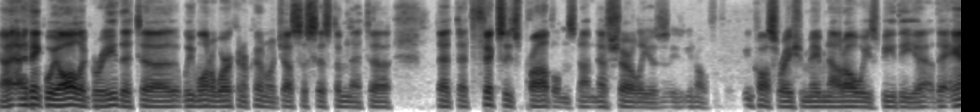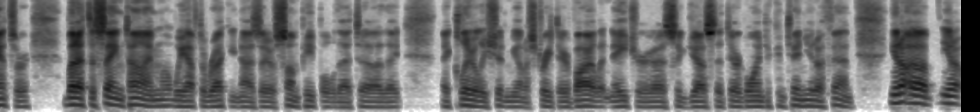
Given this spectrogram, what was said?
I, I think we all agree that uh, we want to work in a criminal justice system that uh, that that fixes problems, not necessarily as you know incarceration maybe not always be the uh, the answer, but at the same time, we have to recognize there are some people that uh, that that clearly shouldn't be on the street. Their violent nature uh, suggests that they're going to continue to offend. You know, uh, you know,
